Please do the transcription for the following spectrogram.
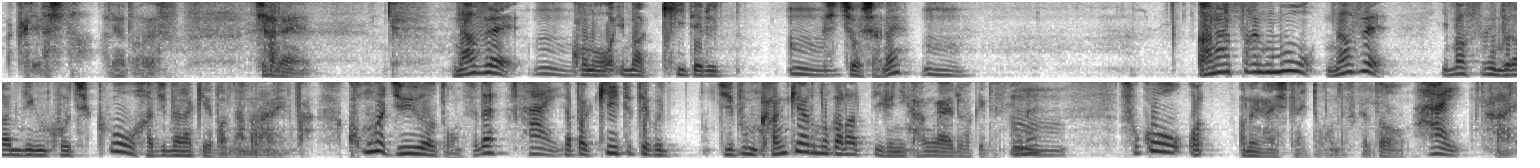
わかりました。ありがとうございます。じゃあね、なぜ、この今聞いてる視聴者ね、あなたもなぜ今すぐブランディング構築を始めなければならないのか。ここが重要だと思うんですよね。はいやっぱり聞いてて自分関係あるのかなっていうふうに考えるわけですよね。そこをおお願いしたいと思うんですけど。はい。はい。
